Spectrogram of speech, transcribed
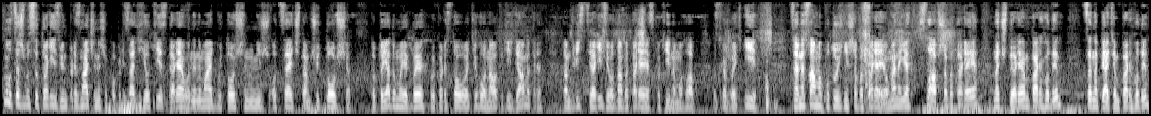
ну це ж висоторіз, він призначений, щоб обрізати гілки з дерев, вони не мають бути товщі, ніж оце чи там чуть товще. Тобто я думаю, якби використовувати його на таких діаметрах, там 200 різів одна батарея спокійно могла б зробити. І це не сама потужніша батарея. У мене є слабша батарея на 4 ампер годин, це на 5 ампер годин.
